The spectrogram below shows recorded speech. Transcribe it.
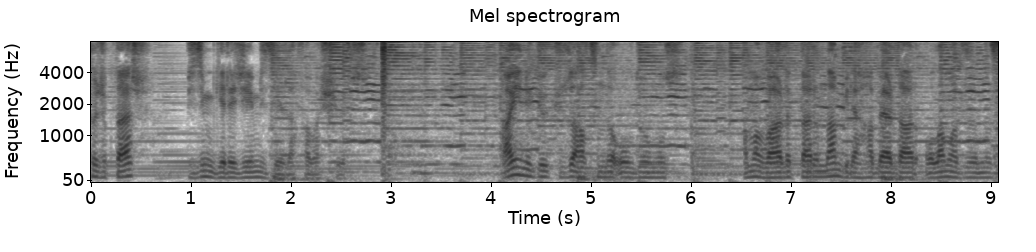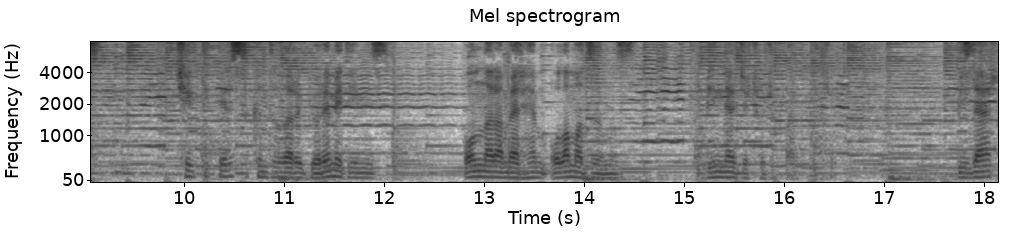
Çocuklar bizim geleceğimiz diye lafa başlıyoruz. Aynı gökyüzü altında olduğumuz ama varlıklarından bile haberdar olamadığımız, çektikleri sıkıntıları göremediğimiz, onlara merhem olamadığımız binlerce çocuk var. Bizler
